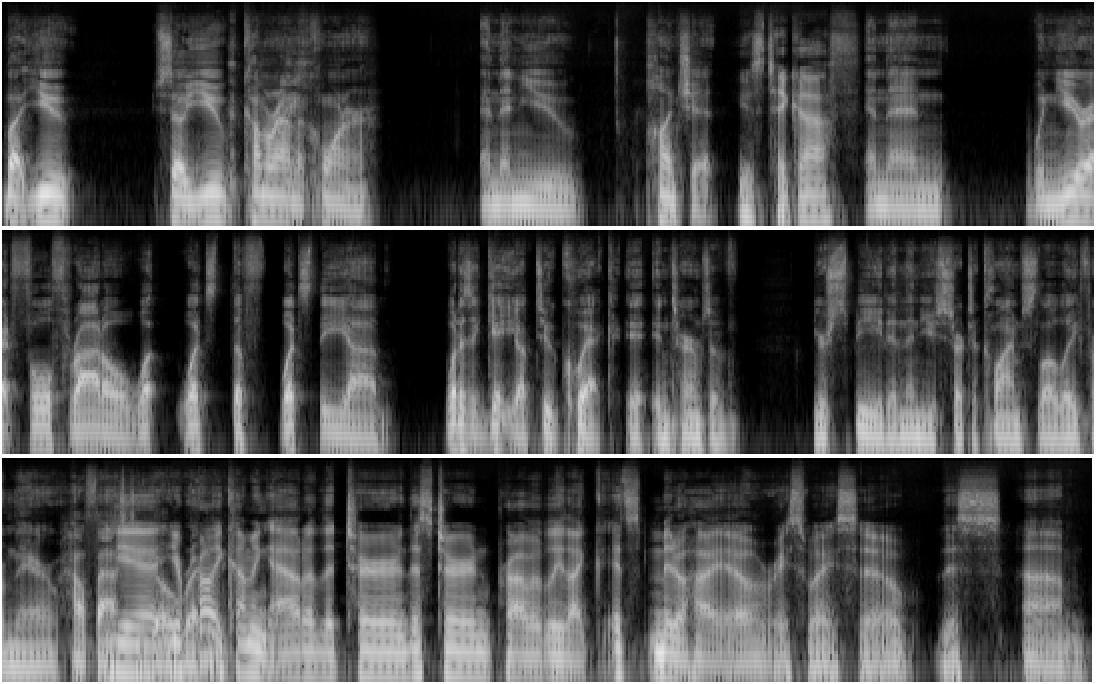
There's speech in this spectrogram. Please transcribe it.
But you, so you come around the corner, and then you punch it, You just take off. and then when you're at full throttle, what what's the what's the uh, what does it get you up to quick i- in terms of your speed, and then you start to climb slowly from there? How fast yeah, you go? you're right probably when- coming out of the turn. This turn probably like it's Mid Ohio Raceway, so this um,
